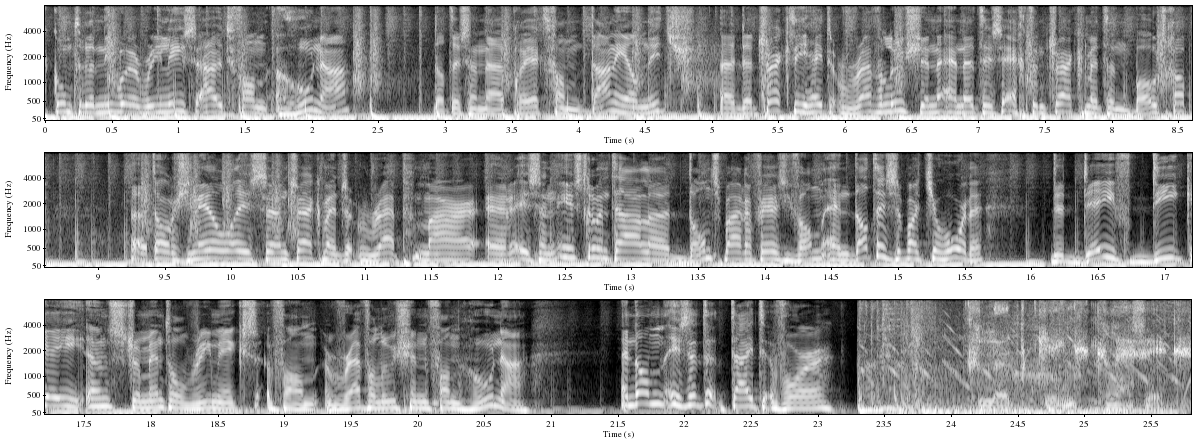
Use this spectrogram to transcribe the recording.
Week komt er een nieuwe release uit van Huna. Dat is een uh, project van Daniel Nietzsche. Uh, de track die heet Revolution en het is echt een track met een boodschap. Het origineel is een track met rap, maar er is een instrumentale, dansbare versie van. En dat is wat je hoorde. De Dave DK Instrumental Remix van Revolution van Huna. En dan is het tijd voor... Club King Classic.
